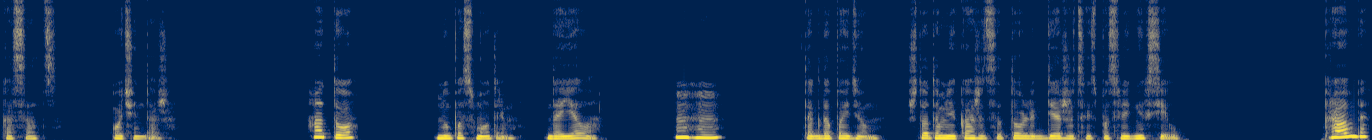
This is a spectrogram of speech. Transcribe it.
касаться. Очень даже. А то? Ну, посмотрим. Доела? Угу. Тогда пойдем. Что-то мне кажется, Толик держится из последних сил. Правда?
